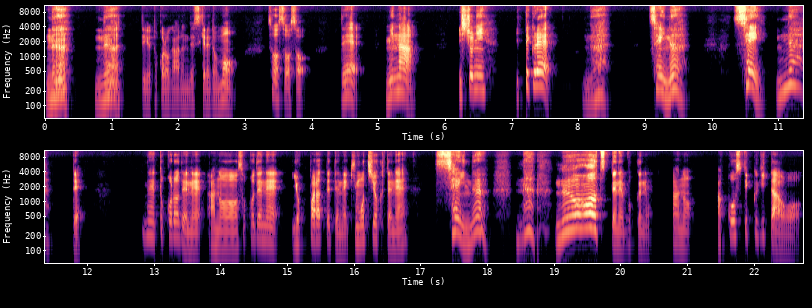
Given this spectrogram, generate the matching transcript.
う、ぬ、ぬっていうところがあるんですけれども、そうそうそう。で、みんな、一緒に言ってくれぬ、せいぬ、せいぬって、ね、ところでね、あの、そこでね、酔っ払っててね、気持ちよくてね、せいぬ、ぬ、ぬおーっつってね、僕ね、あの、アコースティックギターを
